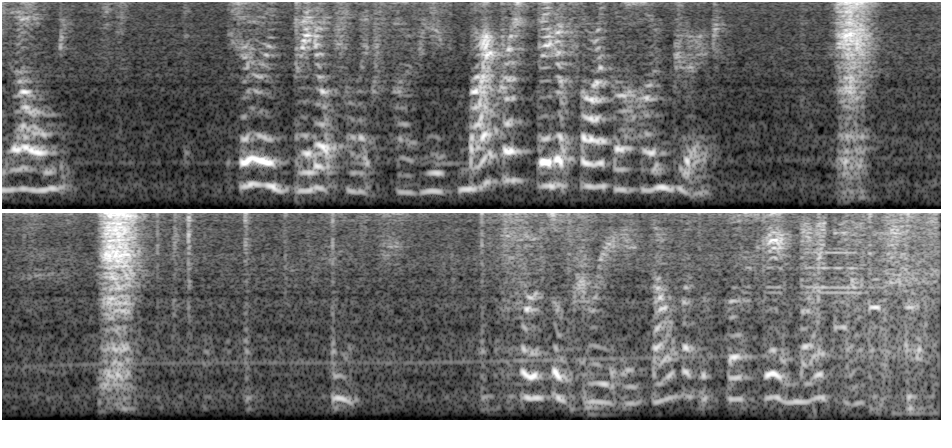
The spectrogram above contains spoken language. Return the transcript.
long. It's only been up for like five years. Minecraft's been up for like a hundred. Since were created. That was like the first game, Minecraft.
